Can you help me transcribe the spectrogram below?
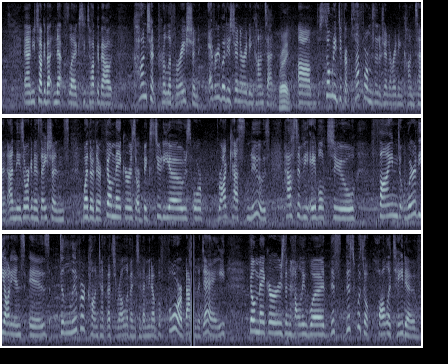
And you talk about Netflix, you talk about content proliferation. Everybody's generating content. Right. Um, there's so many different platforms that are generating content, and these organizations, whether they're filmmakers or big studios or broadcast news, has to be able to find where the audience is, deliver content that's relevant to them. You know, before, back in the day, filmmakers in Hollywood, this, this was a qualitative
